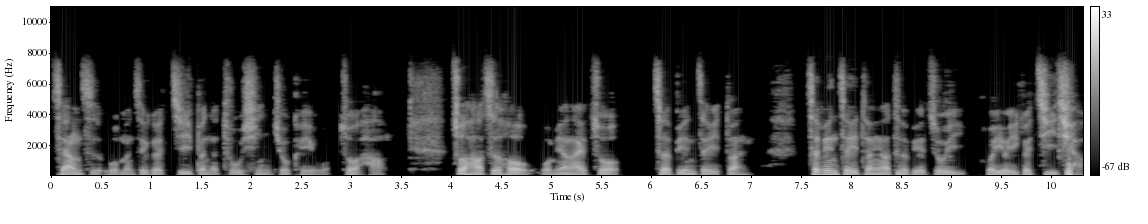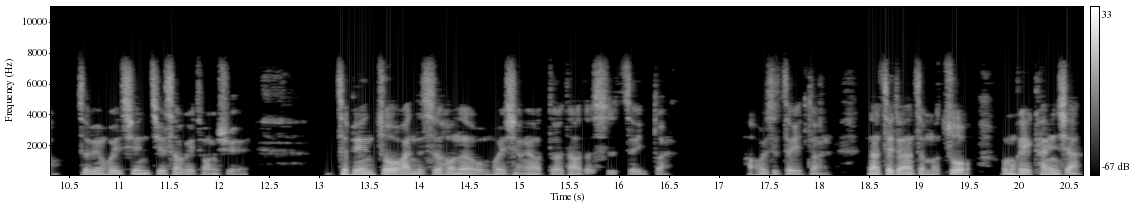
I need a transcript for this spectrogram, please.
这样子我们这个基本的图形就可以做好。做好之后，我们要来做这边这一段。这边这一段要特别注意，会有一个技巧。这边会先介绍给同学，这边做完的时候呢，我们会想要得到的是这一段，好，会是这一段。那这段要怎么做？我们可以看一下，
